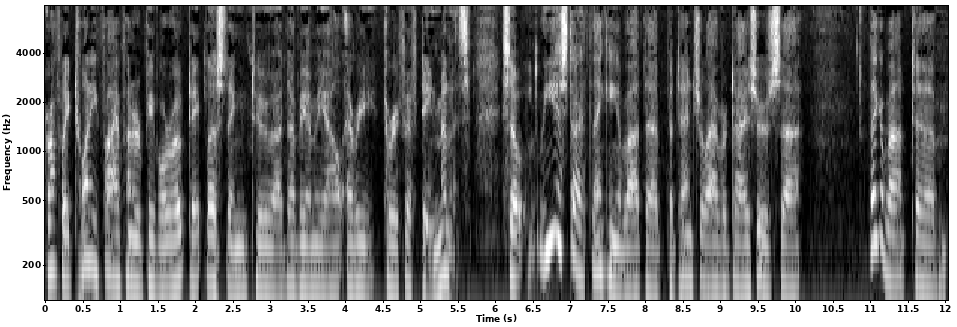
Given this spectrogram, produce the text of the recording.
roughly 2,500 people rotate listening to uh, WMEL every every 15 minutes. So when you start thinking about that, potential advertisers, uh, think about um,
